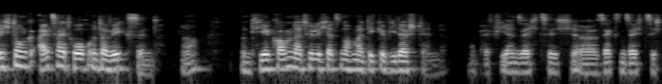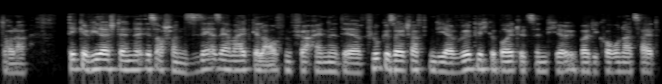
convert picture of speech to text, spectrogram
Richtung Allzeithoch unterwegs sind. Ja. Und hier kommen natürlich jetzt nochmal dicke Widerstände. Bei 64, äh, 66 Dollar. Dicke Widerstände ist auch schon sehr, sehr weit gelaufen für eine der Fluggesellschaften, die ja wirklich gebeutelt sind hier über die Corona-Zeit.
